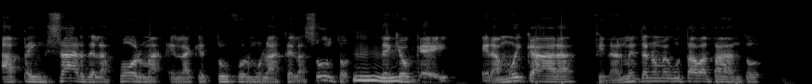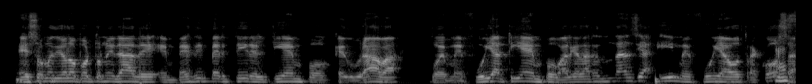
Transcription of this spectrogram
a pensar de la forma en la que tú formulaste el asunto, de que, ok, era muy cara, finalmente no me gustaba tanto, eso me dio la oportunidad de, en vez de invertir el tiempo que duraba, pues me fui a tiempo, valga la redundancia, y me fui a otra cosa.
